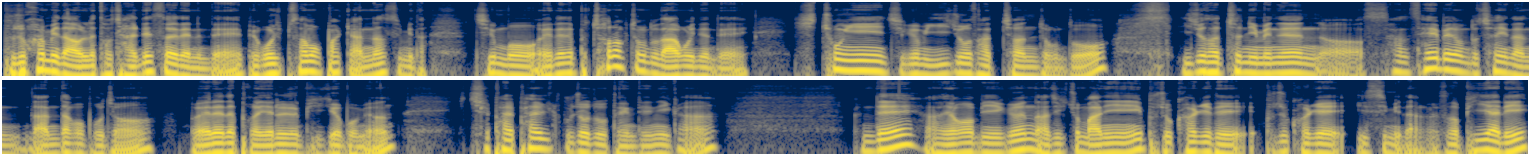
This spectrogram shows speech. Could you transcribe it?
부족합니다. 원래 더 잘 됐어야 되는데 153억밖에 안 났습니다. 지금 뭐 LNF 1000억 정도 나오고 있는데 시총이 지금 2조 4천 정도 2조 4천이면은 어, 한 3배 정도 차이 난, 난다고 보죠. 뭐 LNF가 얘를 비교해 보면 7, 8, 8, 9조도 되니까 근데 아, 영업이익은 아직 좀 많이 부족하게 돼, 부족하게 있습니다. 그래서 PER이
